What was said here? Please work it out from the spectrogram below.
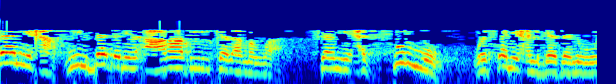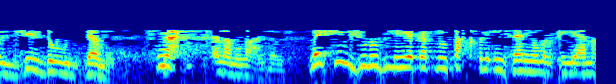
سمع من بدن الأعرابي كلام الله. سمع السم وسمع البدن والجلد والدم. اسمع كلام الله عز وجل. ماشي الجلود اللي هي كتنطق في الإنسان يوم القيامة.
